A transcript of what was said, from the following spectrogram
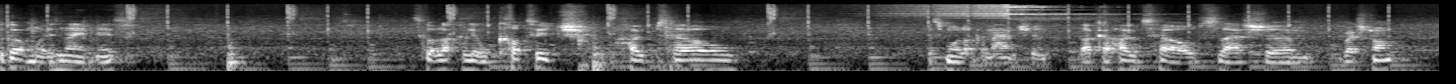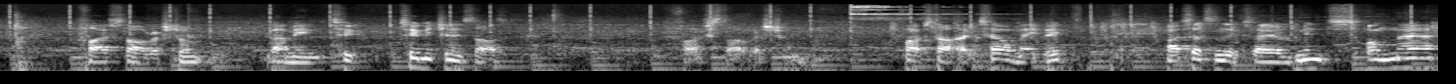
Forgotten what his name is. It's got like a little cottage, hotel. It's more like a mansion, like a hotel slash um, restaurant, five star restaurant. I mean, two two Michelin stars five star restaurant, five star hotel maybe. Right, so that's the look. So mince on there.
